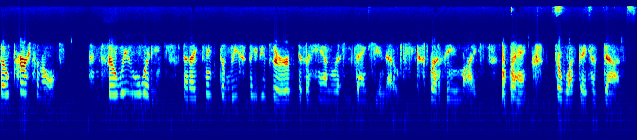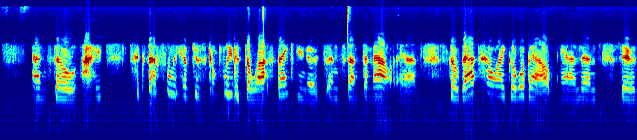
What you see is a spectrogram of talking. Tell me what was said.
so personal and so rewarding that I think the least they deserve is a handwritten thank you note expressing my thanks for what they have done. And so I successfully have just completed the last thank you notes and sent them out. And so that's how I go about. And then there's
